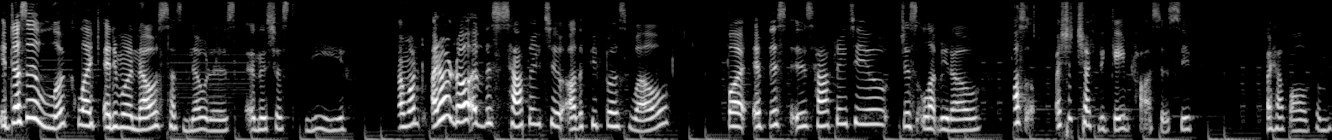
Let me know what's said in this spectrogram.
It doesn't look like anyone else has noticed, and it's just me. I want- I don't know if this is happening to other people as well, but if this is happening to you, just let me know. Also, I should check the game passes, see if I have all of them.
